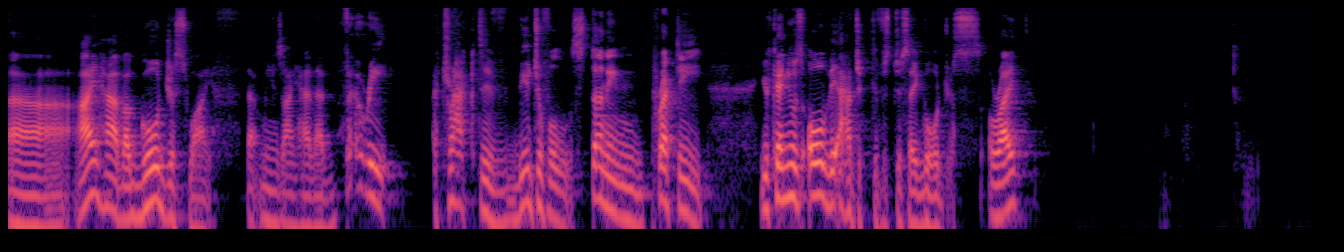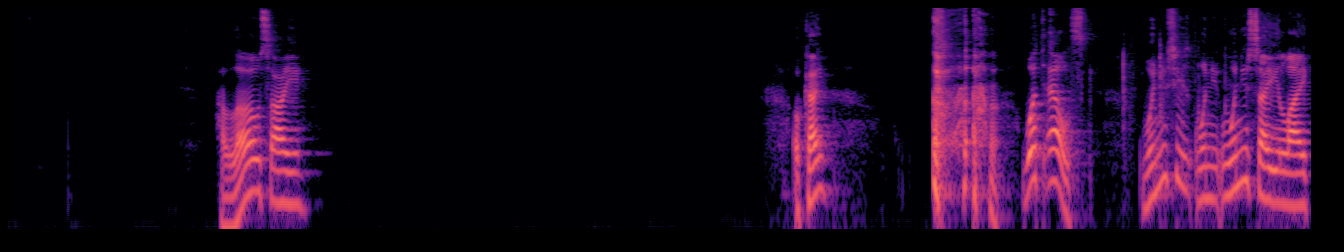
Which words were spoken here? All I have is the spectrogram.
Uh, I have a gorgeous wife. That means I have a very attractive, beautiful, stunning, pretty. You can use all the adjectives to say gorgeous, all right? Hello, Sai. Okay. what else? When you see when you when you say like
